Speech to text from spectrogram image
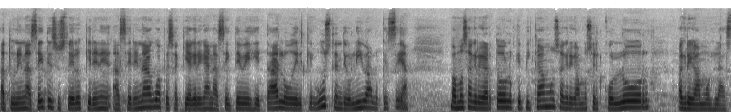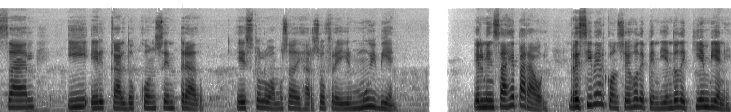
atún en aceite, si ustedes lo quieren hacer en agua, pues aquí agregan aceite vegetal o del que gusten, de oliva, lo que sea. Vamos a agregar todo lo que picamos, agregamos el color, agregamos la sal y el caldo concentrado. Esto lo vamos a dejar sofreír muy bien. El mensaje para hoy. Recibe el consejo dependiendo de quién viene,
